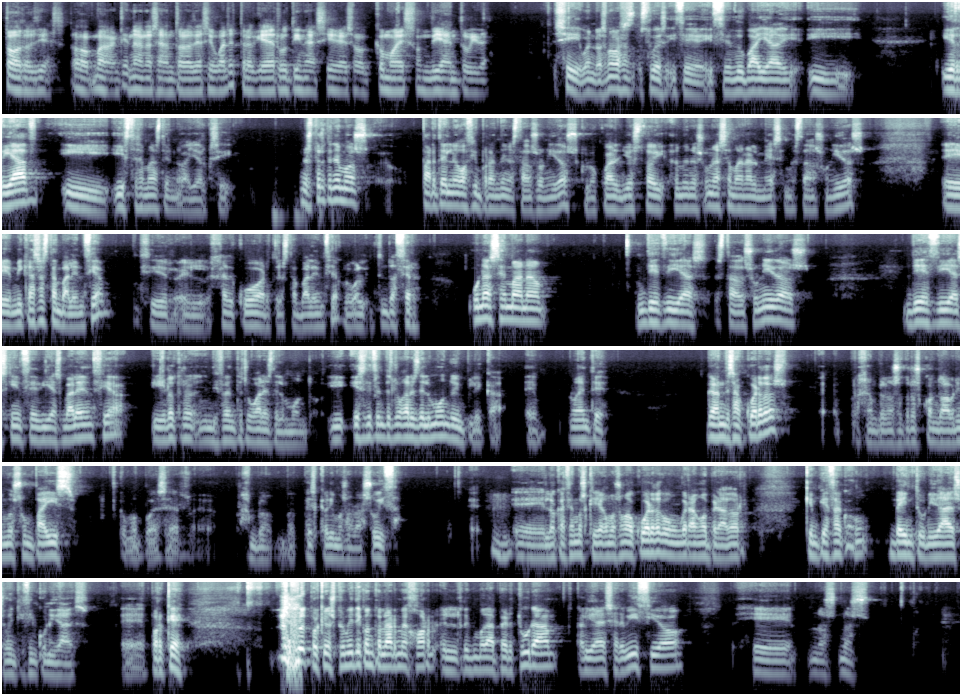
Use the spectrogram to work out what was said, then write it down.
todos los días? Bueno, entiendo que no sean todos los días iguales, pero ¿qué rutina sigues o cómo es un día en tu vida? Sí, bueno, las semanas estuve, hice, hice Dubái y, y Riyadh y, esta semana estoy en Nueva York, sí. Nosotros tenemos parte del negocio importante en Estados Unidos, con lo cual yo estoy al menos una semana al mes en Estados Unidos. Eh, mi casa está en Valencia, es decir, el headquarter está en Valencia, con lo cual intento hacer una semana 10 días Estados Unidos, 10 días, 15 días Valencia y el otro en diferentes lugares del mundo. Y esos diferentes lugares del mundo implica, eh, nuevamente, grandes acuerdos. Por ejemplo, nosotros cuando abrimos un país, como puede ser, eh, por ejemplo, el país que abrimos ahora, Suiza, eh, lo que hacemos es que llegamos a un acuerdo con un gran operador que empieza con 20 unidades o 25 unidades. ¿Por qué? Porque nos permite controlar mejor el ritmo de apertura, calidad de servicio, eh, nos,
